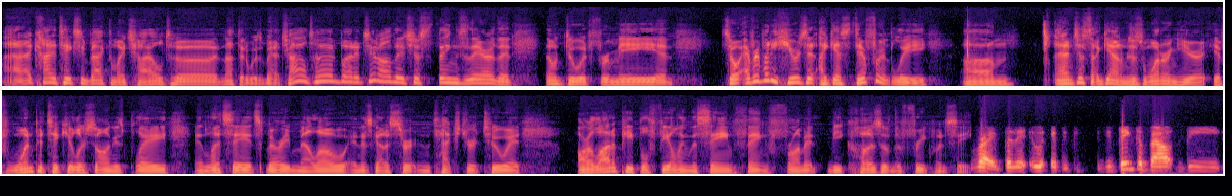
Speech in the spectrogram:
uh, it kind of takes me back to my childhood. Not that it was a bad childhood, but it's you know, there's just things there that don't do it for me. And so everybody hears it, I guess, differently. Um, and I'm just again, I'm just wondering here if one particular song is played, and let's say it's very mellow and it's got a certain texture to it, are a lot of people feeling the same thing from it because of the frequency? Right, but it, if, if you think about the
